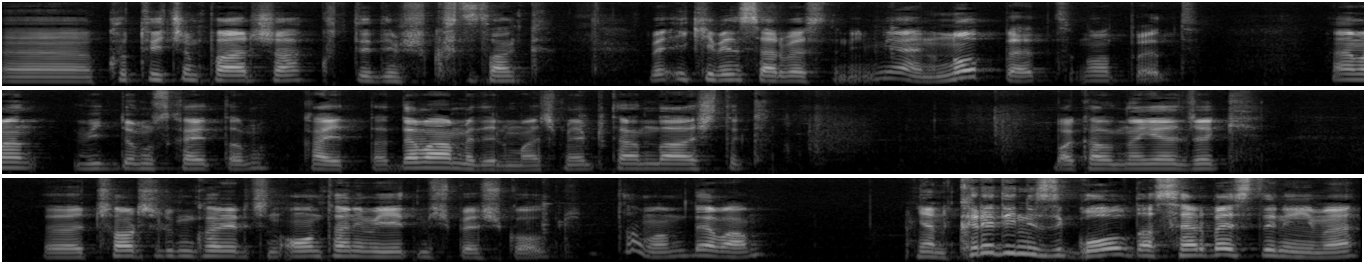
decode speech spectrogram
e, kutu için parça. Kutu dediğim şu kutu tank. Ve 2000 serbest deneyim. Yani not bad. Not bad. Hemen videomuz kayıtta mı? Kayıtta. Devam edelim açmaya. Bir tane daha açtık. Bakalım ne gelecek. Ee, Churchill'in kariyer için 10 tane ve 75 gold. Tamam devam. Yani kredinizi golda serbest deneyime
